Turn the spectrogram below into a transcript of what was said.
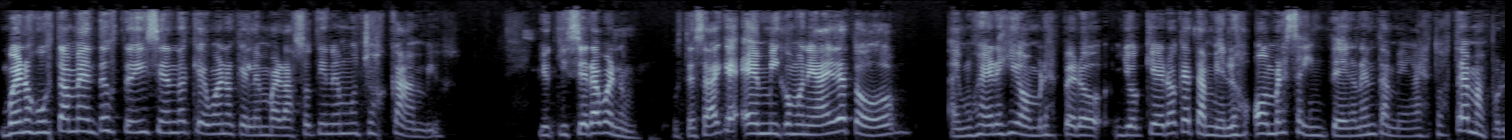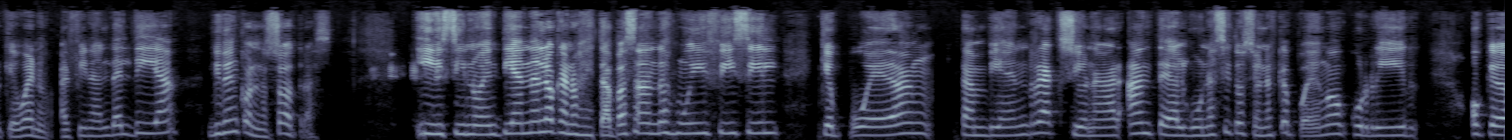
Bueno, justamente usted diciendo que, bueno, que el embarazo tiene muchos cambios. Yo quisiera, bueno, usted sabe que en mi comunidad hay de todo, hay mujeres y hombres, pero yo quiero que también los hombres se integren también a estos temas, porque bueno, al final del día viven con nosotras. Y si no entienden lo que nos está pasando, es muy difícil que puedan también reaccionar ante algunas situaciones que pueden ocurrir o que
